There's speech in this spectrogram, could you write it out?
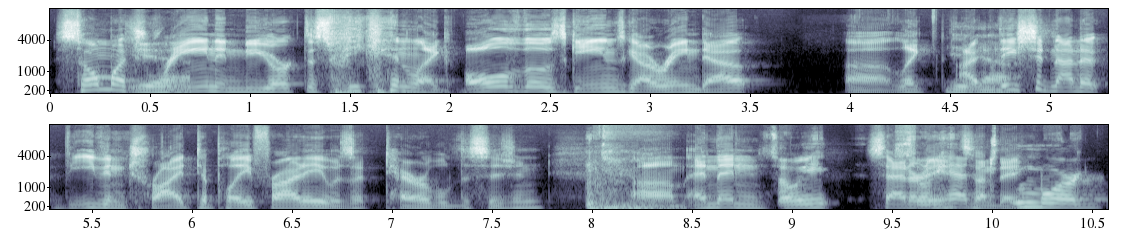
so much yeah. rain in New York this weekend, like all of those games got rained out. Uh, like yeah. I, they should not have even tried to play Friday. It was a terrible decision. Um, and then so we Saturday so we had Sunday. two more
